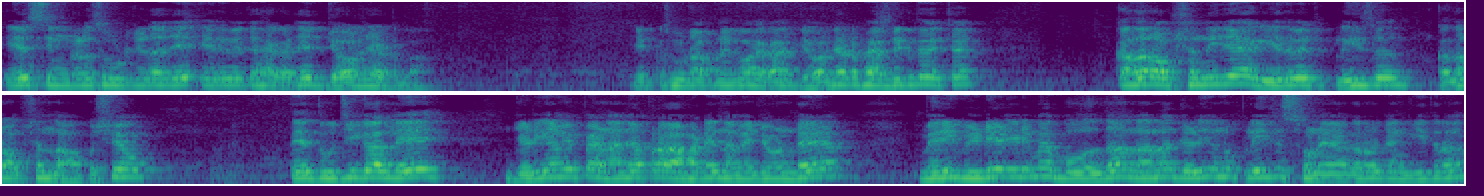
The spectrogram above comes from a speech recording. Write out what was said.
ਇਹ ਸਿੰਗਲ ਸੂਟ ਜਿਹੜਾ ਜੇ ਇਹਦੇ ਵਿੱਚ ਹੈਗਾ ਜੇ ਜਾਰਜਟ ਦਾ। ਇੱਕ ਸੂਟ ਆਪਣੇ ਕੋਲ ਹੈਗਾ ਜਾਰਜਟ ਫੈਬਰਿਕ ਦੇ ਵਿੱਚ। ਕਲਰ ਆਪਸ਼ਨ ਨਹੀਂ ਜੇ ਹੈਗੀ ਇਹਦੇ ਵਿੱਚ ਪਲੀਜ਼ ਕਲਰ ਆਪਸ਼ਨ ਨਾ ਪੁੱਛਿਓ। ਤੇ ਦੂਜੀ ਗੱਲ ਇਹ, ਜਿਹੜੀਆਂ ਵੀ ਭੈਣਾਂ ਜਾਂ ਭਰਾ ਸਾਡੇ ਨਵੇਂ ਜੁੜਦੇ ਆ, ਮੇਰੀ ਵੀਡੀਓ ਜਿਹੜੀ ਮੈਂ ਬੋਲਦਾ ਹੁੰਦਾ ਨਾ, ਜਿਹੜੀ ਉਹਨੂੰ ਪਲੀਜ਼ ਸੁਣਿਆ ਕਰੋ ਚੰਗੀ ਤਰ੍ਹਾਂ।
